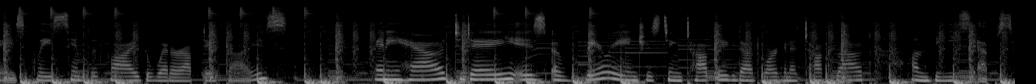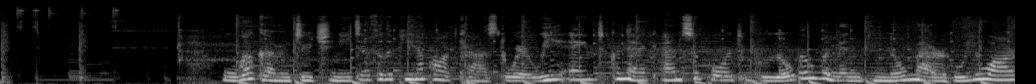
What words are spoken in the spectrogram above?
basically simplify the weather update, guys. Anyhow, today is a very interesting topic that we're to talk about on these episodes. Welcome to Chinita Filipina podcast, where we aim to connect and support global women no matter who you are,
